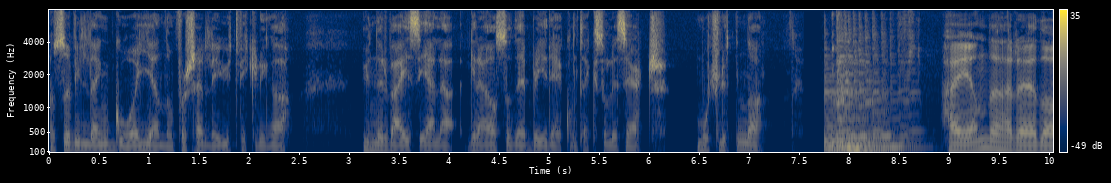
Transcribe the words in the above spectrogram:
Og så vil den gå gjennom forskjellige utviklinger underveis i hele greia, så det blir rekontekstualisert mot slutten, da. Hei igjen, det her er da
